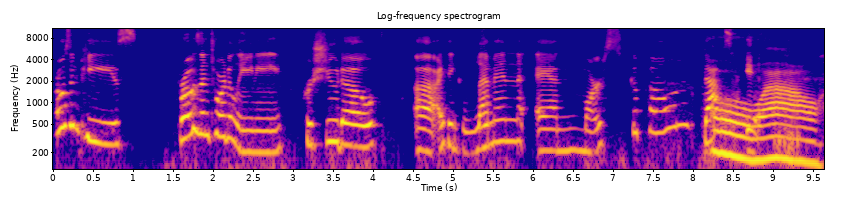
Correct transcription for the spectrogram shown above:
frozen peas, frozen tortellini, prosciutto, uh, I think lemon and mascarpone. That's oh, it. wow.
